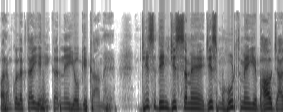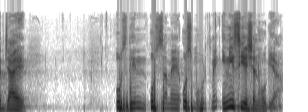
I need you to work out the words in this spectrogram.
और हमको लगता है यही करने योग्य काम है। जिस दिन, जिस समय, जिस मुहूर्त में ये भाव जाग जाए उस दिन, उस समय, उस मुहूर्त में इनिशिएशन हो गया।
